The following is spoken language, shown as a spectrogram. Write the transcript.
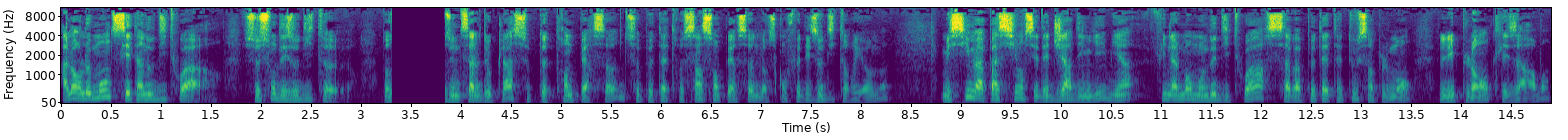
Alors le monde, c'est un auditoire, ce sont des auditeurs. Dans une salle de classe, ce peut être 30 personnes, ce peut être 500 personnes lorsqu'on fait des auditoriums. Mais si ma passion, c'est d'être jardinier, eh bien finalement mon auditoire, ça va peut-être être tout simplement les plantes, les arbres.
